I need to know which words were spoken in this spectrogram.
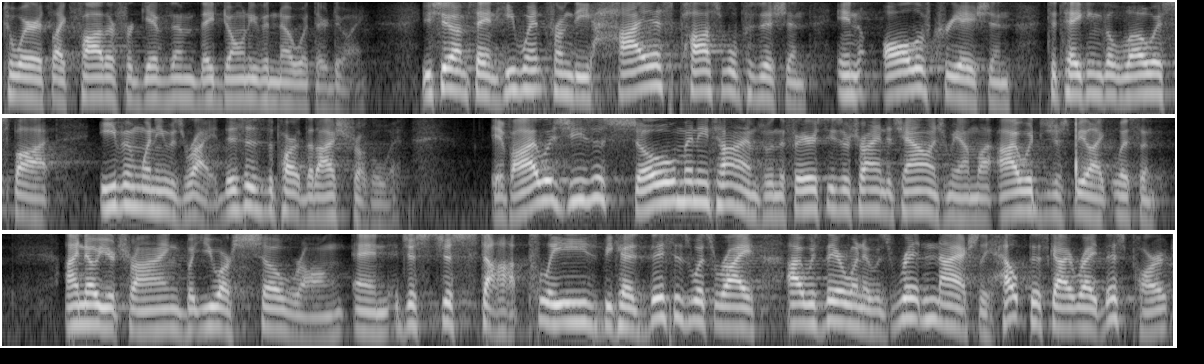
to where it's like, Father, forgive them. They don't even know what they're doing. You see what I'm saying? He went from the highest possible position in all of creation to taking the lowest spot, even when he was right. This is the part that I struggle with. If I was Jesus, so many times when the Pharisees are trying to challenge me, I'm like, I would just be like, listen, I know you're trying, but you are so wrong. And just, just stop, please, because this is what's right. I was there when it was written. I actually helped this guy write this part.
